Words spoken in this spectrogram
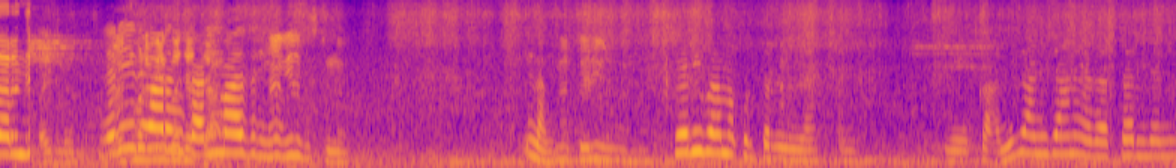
தரஞ்சு கண் மாதிரி. தெரியும். பெரிய பழமா கொடுத்துட்றீங்களா கனி கனி தானே எதாத்தான் இருந்தேன்னு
